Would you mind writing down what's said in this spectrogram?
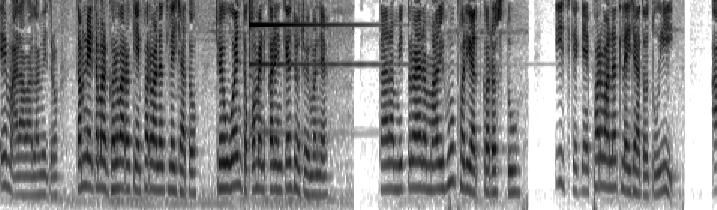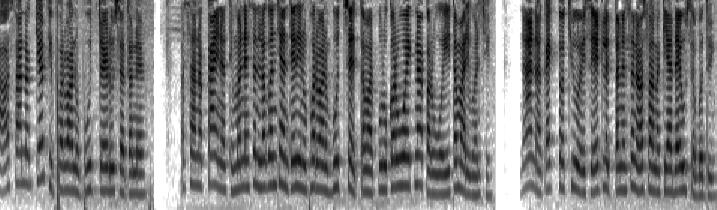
એ મારા વાલા મિત્રો, તમને તમારા ઘરવાળો કે ફરવા નથી લઈ જતો. જો હોય ને તો કમેન્ટ કરીને કહેજો જોઈ મને. તારા મિત્રો યાર મારી હું ફરિયાદ કરસ તું? ઈ જ કે કે ફરવા નથી લઈ જતો તું, ઈ. આ અચાનક ક્યાંથી ફરવાનું ભૂત ચડ્યું છે તને? અચાનક કાંઈ નથી, મને છે લગન છે ને તેનું ફરવાનું ભૂત છે તમારે પૂરું કરવું હોય કે ના કરવું હોય એ તમારી મરજી. ના ના, કંઈક તો થયું હશે, એટલે જ તને છે ને અચાનક યાદ આવ્યું છે બધું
